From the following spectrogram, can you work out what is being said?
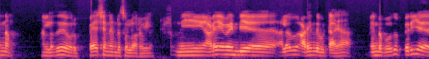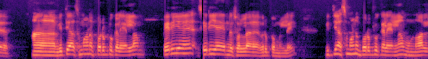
எண்ணம் அல்லது ஒரு பேஷன் என்று சொல்வார்கள். நீ அடைய வேண்டிய அளவு அடைந்து விட்டாயா? என்றபோது பெரிய வித்தியாசமான பொறுப்புகளை எல்லாம் பெரிய சிறிய என்று சொல்ல விருப்பமில்லை. வித்தியாசமான பொறுப்புகளை எல்லாம் முன்னால்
